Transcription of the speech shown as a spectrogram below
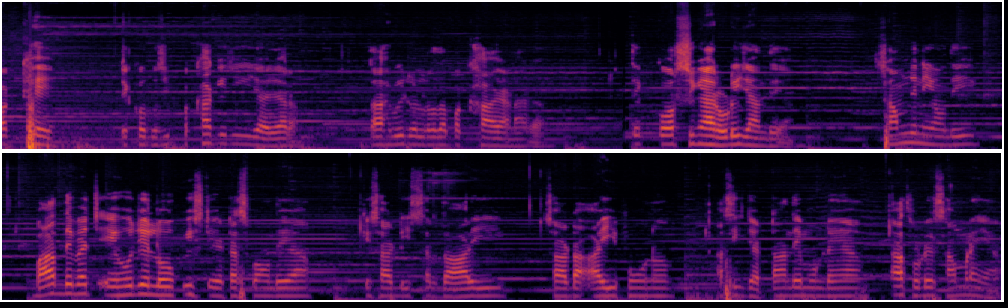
ਪੱਖੇ। ਦੇਖੋ ਤੁਸੀਂ, ਪੱਖਾ ਕੀ ਚੀਜ਼ ਆ ਯਾਰ। 10 ਡਾਲਰ ਦਾ ਪੱਖਾ ਆ ਜਾਣਾ ਗਾ ਤੇ ਕੁਰਸੀਆਂ ਰੋੜੀ ਜਾਂਦੇ ਆ। ਸਮਝ ਨਹੀਂ ਆਉਂਦੀ। ਬਾਅਦ ਦੇ ਵਿੱਚ ਇਹੋ ਜਿਹੇ ਲੋਕ ਵੀ ਸਟੇਟਸ ਪਾਉਂਦੇ ਆ ਕਿ ਸਾਡੀ ਸਰਦਾਰੀ, ਸਾਡਾ ਆਈਫੋਨ ਅਸੀਂ ਜੱਟਾਂ ਦੇ ਮੁੰਡੇ ਆ ਆ ਤੁਹਾਡੇ ਸਾਹਮਣੇ ਆ।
